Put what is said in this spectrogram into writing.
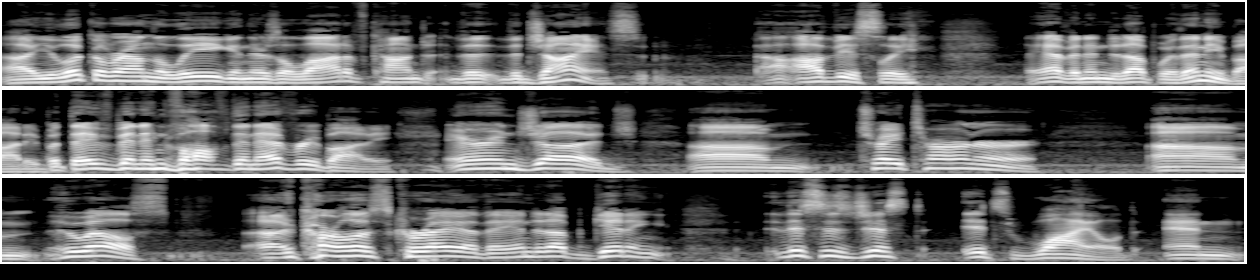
Uh, you look around the league and there's a lot of con- the, the Giants obviously they haven't ended up with anybody but they've been involved in everybody. Aaron Judge um, Trea Turner um, who else uh, Carlos Correa, they ended up getting. This is just, it's wild. And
